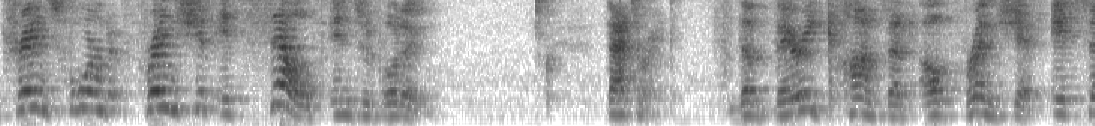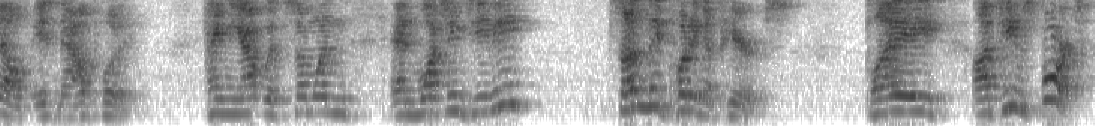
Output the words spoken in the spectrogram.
transformed friendship itself into pudding. That's right. The very concept of friendship itself is now pudding hanging out with someone and watching TV, suddenly pudding appears. Play a team sport,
